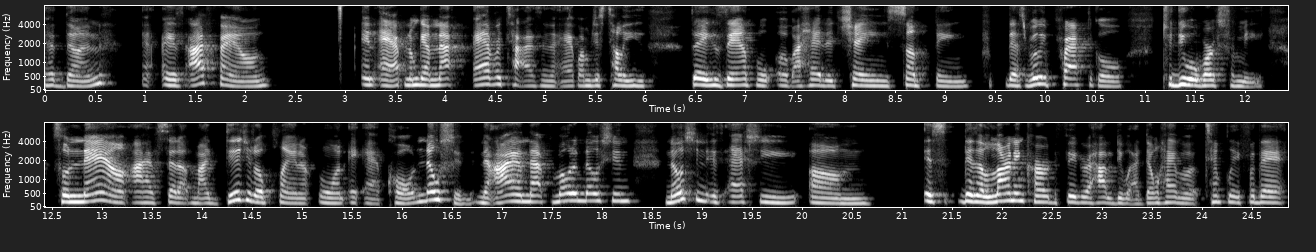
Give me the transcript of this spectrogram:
have done is I found an app, and I'm, I'm not advertising the app. I'm just telling you the example of I had to change something that's really practical to do what works for me. So now I have set up my digital planner on an app called Notion. Now I am not promoting Notion. Notion is actually um it's there's a learning curve to figure out how to do it. I don't have a template for that.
